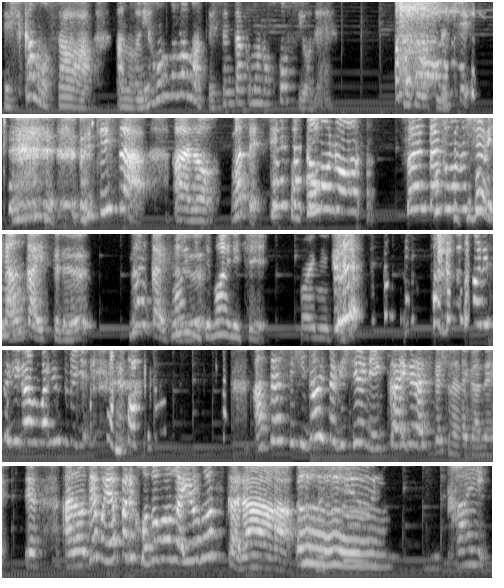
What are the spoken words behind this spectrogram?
でしかもさあの日本のママって洗濯物干すよね。うち うちさあの待って洗濯物洗濯物週に何回する？何回する？毎日毎日。毎日。頑張りすぎ、頑張りすぎ。私ひどい時週に1回ぐらいしかしないからね。であのでもやっぱり子供が汚すから、週2回、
